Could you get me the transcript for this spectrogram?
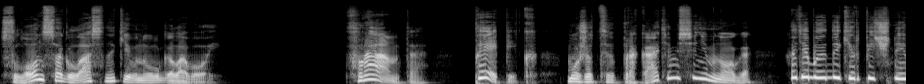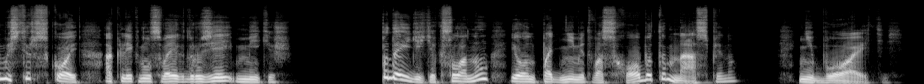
слон согласно кивнул головой. — Франта, Пепик, может, прокатимся немного? — Хотя бы до кирпичной мастерской, — окликнул своих друзей Микиш. Подойдите к слону, и он поднимет вас хоботом на спину. Не бойтесь,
